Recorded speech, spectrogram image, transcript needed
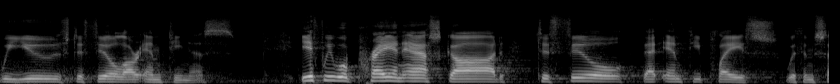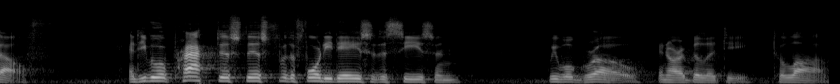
we use to fill our emptiness, if we will pray and ask God to fill that empty place with Himself, and if we will practice this for the 40 days of the season, we will grow in our ability to love.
